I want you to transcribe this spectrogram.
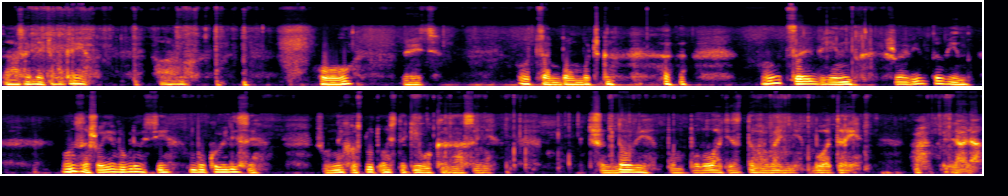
Зараз грибницю накрию. О, дивіться. Оце бомбочка. Оце він. Що він, то він. Ось за що я люблю ось ці букові ліси. Що в них ростуть ось такі окрасені. Чудові, помполаті, здоровенні богатирі. А, ляля.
